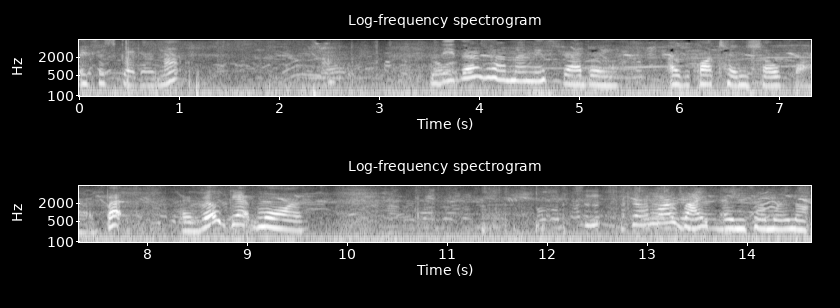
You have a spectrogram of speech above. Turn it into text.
if it's good or not. These are how many strawberries I've gotten so far, but I will get more. See, some are ripe and some are not.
